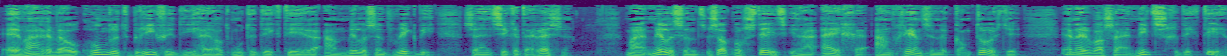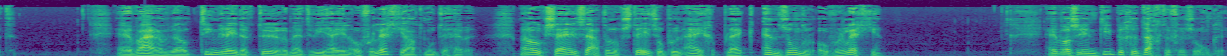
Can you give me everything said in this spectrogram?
Er waren wel honderd brieven die hij had moeten dicteren aan Millicent Rigby, zijn secretaresse. Maar Millicent zat nog steeds in haar eigen aangrenzende kantoortje en er was haar niets gedicteerd. Er waren wel tien redacteuren met wie hij een overlegje had moeten hebben. Maar ook zij zaten nog steeds op hun eigen plek en zonder overlegje. Hij was in diepe gedachten verzonken,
